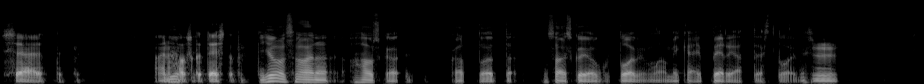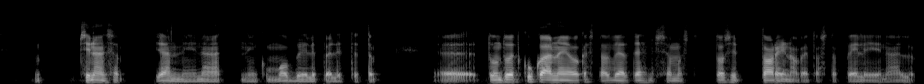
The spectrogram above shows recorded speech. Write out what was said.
säädöt, että aina Joo. hauska testata. Joo, se on aina hauska katsoa, että saisiko jonkun toimimaan, mikä ei periaatteessa toimisi. Mm. Sinänsä jänniä nämä niin kuin mobiilipelit, että tuntuu, että kukaan ei oikeastaan vielä tehnyt semmoista tosi tarinavetosta peliä näille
